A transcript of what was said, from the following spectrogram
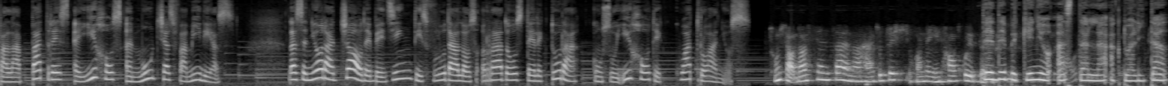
para padres e hijos en muchas familias. La señora Zhao de Beijing disfruta los ratos de lectura con su hijo de cuatro años. Desde pequeño hasta la actualidad,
